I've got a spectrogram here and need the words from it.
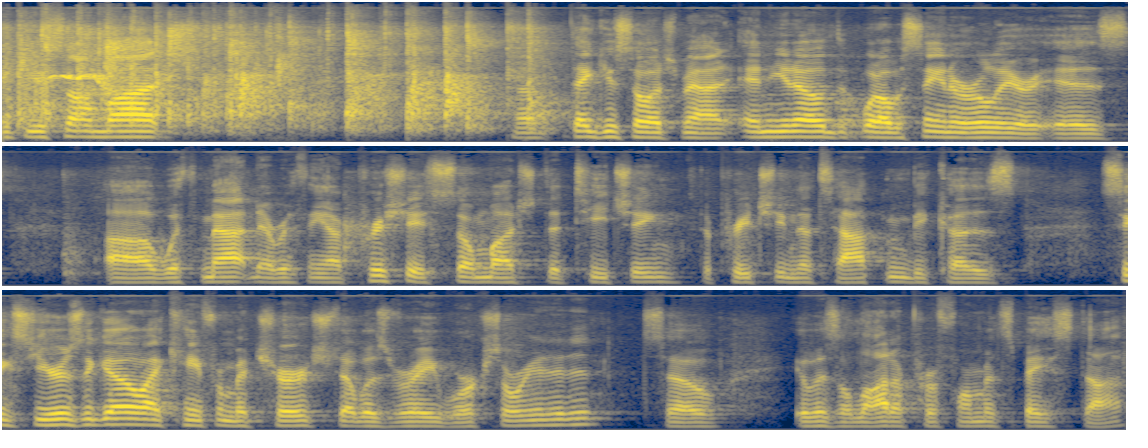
Thank you so much. Uh, thank you so much, Matt. And you know, what I was saying earlier is uh, with Matt and everything, I appreciate so much the teaching, the preaching that's happened because six years ago, I came from a church that was very works oriented. So it was a lot of performance based stuff.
